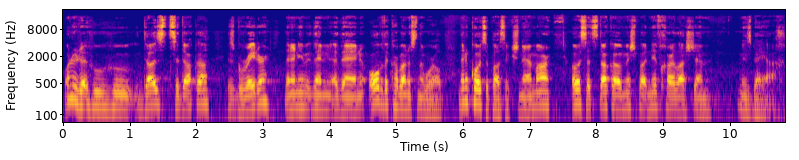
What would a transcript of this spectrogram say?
One who, who, who does tzedakah is greater than any than than all of the karbanos in the world. then it quotes a pasuk: Shneamar os tzedakah mishpat nivchar lashem mizbeach.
